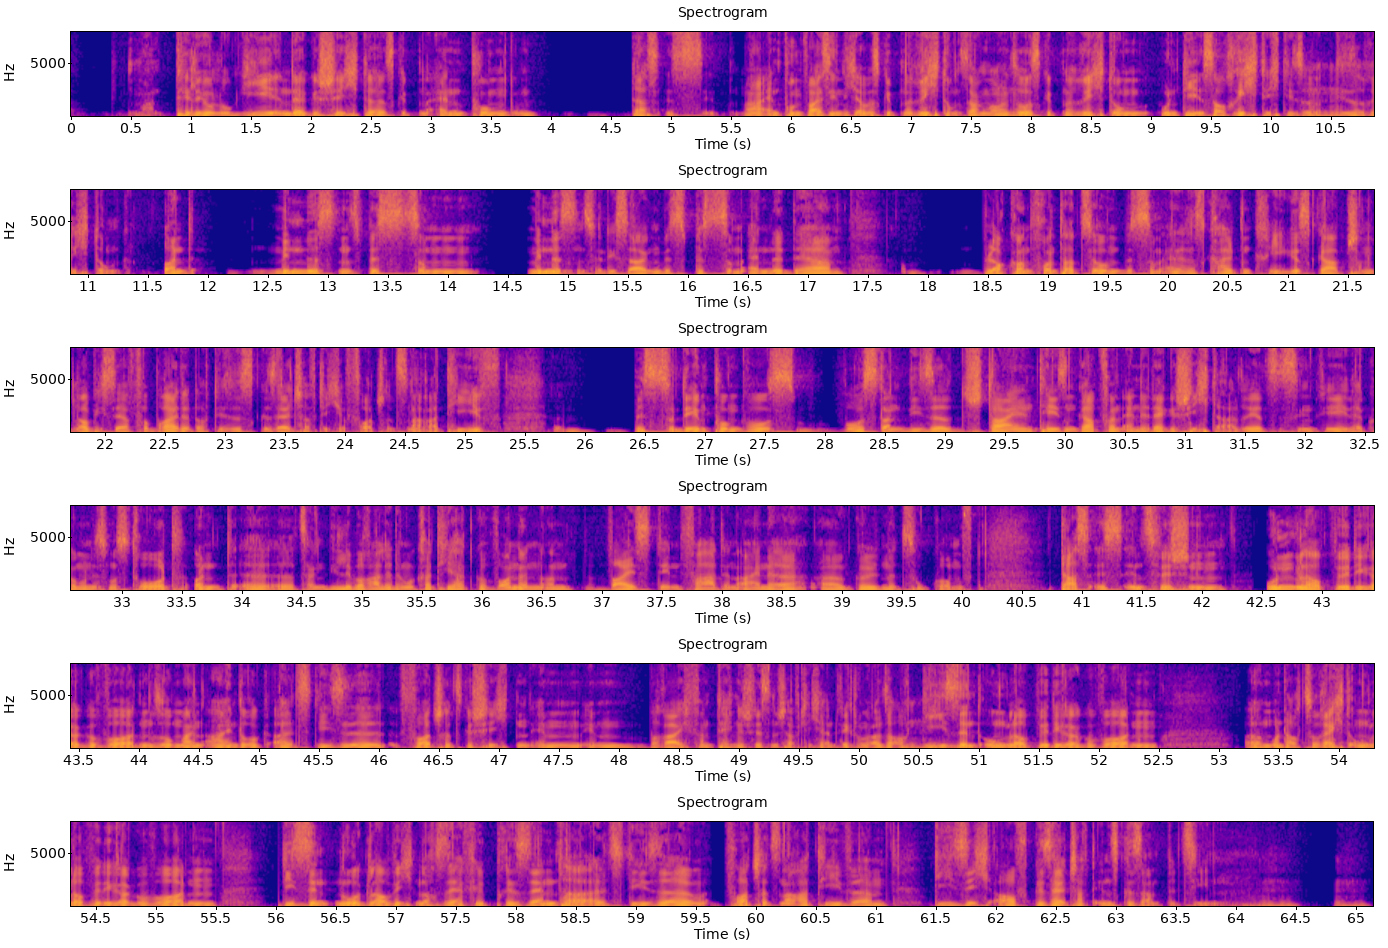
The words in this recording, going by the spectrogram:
Teleologie in der Geschichte, es gibt einen Endpunkt und das ist, na, Endpunkt weiß ich nicht, aber es gibt eine Richtung, sagen wir mal mhm. so, es gibt eine Richtung und die ist auch richtig, diese, mhm. diese Richtung. Und mindestens bis zum, mindestens würde ich sagen, bis, bis zum Ende der Blockkonfrontation, bis zum Ende des Kalten Krieges gab schon, glaube ich, sehr verbreitet auch dieses gesellschaftliche Fortschrittsnarrativ, bis zu dem Punkt, wo es, wo es dann diese steilen Thesen gab von Ende der Geschichte. Also jetzt ist irgendwie der Kommunismus tot und äh, sozusagen die liberale Demokratie hat gewonnen und weist den Pfad in eine äh, güldene Zukunft. Das ist inzwischen unglaubwürdiger geworden, so mein Eindruck, als diese Fortschrittsgeschichten im, im Bereich von technisch-wissenschaftlicher Entwicklung. Also auch mhm. die sind unglaubwürdiger geworden ähm, und auch zu Recht unglaubwürdiger geworden. Die sind nur, glaube ich, noch sehr viel präsenter als diese Fortschrittsnarrative, die sich auf Gesellschaft insgesamt beziehen. Mhm. Mhm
